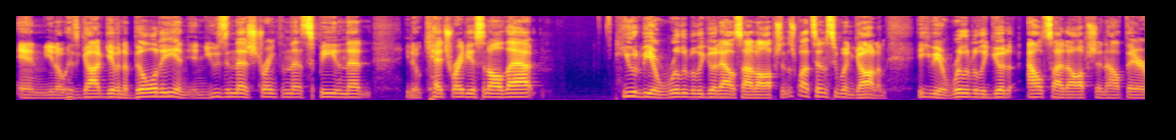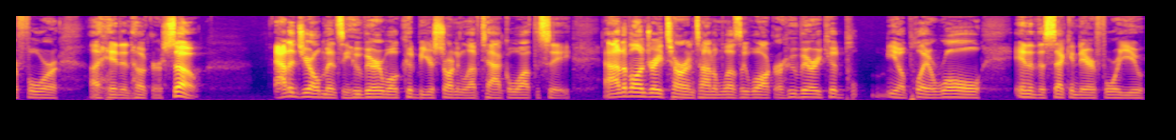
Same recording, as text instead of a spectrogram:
and you know his god-given ability and, and using that strength and that speed and that you know catch radius and all that he would be a really, really good outside option. That's why Tennessee went and got him. He could be a really, really good outside option out there for a Hendon Hooker. So, out of Gerald Mincey, who very well could be your starting left tackle, we'll have to see. Out of Andre Turrentine and Wesley Walker, who very could, you know, play a role into the secondary for you.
